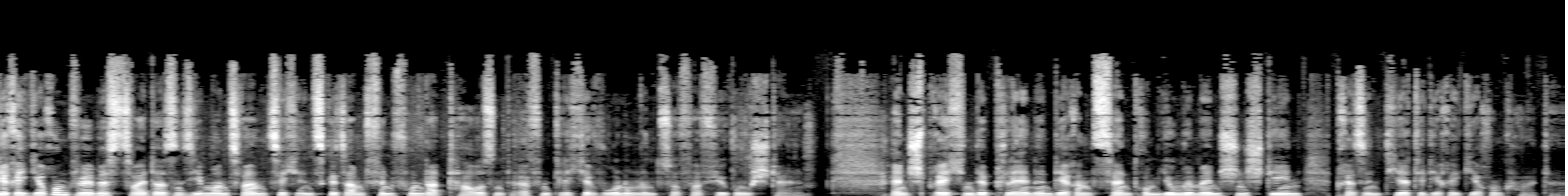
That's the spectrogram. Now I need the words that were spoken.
Die Regierung will bis 2027 insgesamt 500.000 öffentliche Wohnungen zur Verfügung stellen. Entsprechende Pläne, in deren Zentrum junge Menschen stehen, präsentierte die Regierung heute.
